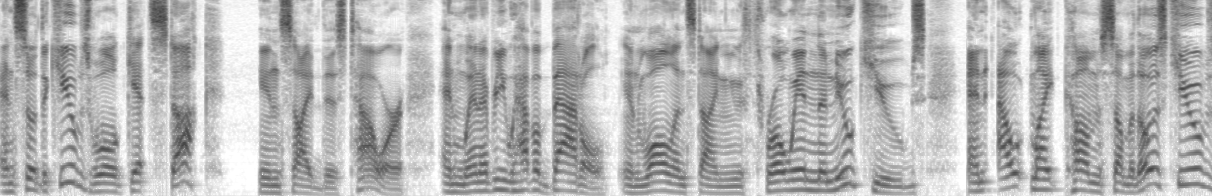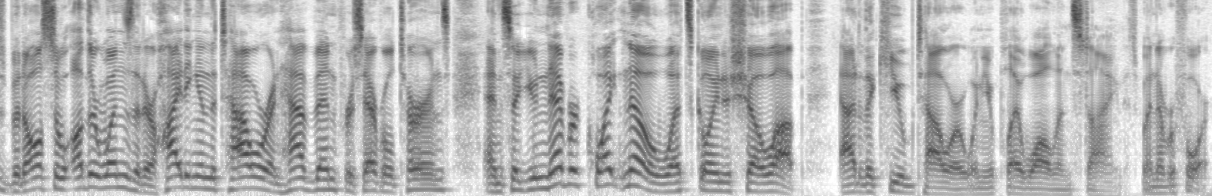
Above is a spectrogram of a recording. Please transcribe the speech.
And so the cubes will get stuck inside this tower. And whenever you have a battle in Wallenstein, you throw in the new cubes, and out might come some of those cubes, but also other ones that are hiding in the tower and have been for several turns. And so you never quite know what's going to show up out of the cube tower when you play Wallenstein. It's my number four.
